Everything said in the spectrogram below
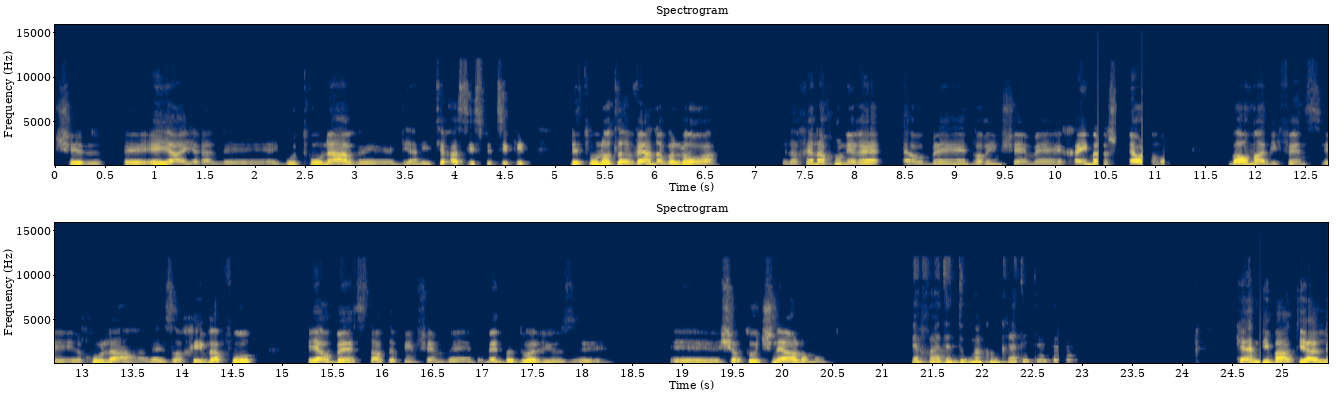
של אה, AI על אה, עיבוד תמונה, ואני התייחסתי ספציפית לתמונות לוויין, אבל לא רק. ולכן אנחנו נראה הרבה דברים שהם חיים על שני עולמות. באו מהדיפנס, ילכו לאזרחי, והפוך, יהיה הרבה סטארט-אפים שהם אה, באמת בדואל יוז אה, אה, ישרתו את שני העולמות. אתה יכול לתת דוגמה קונקרטית לזה? כן, דיברתי על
